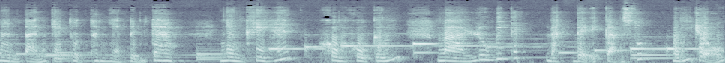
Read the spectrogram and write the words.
nền tảng kỹ thuật thanh nhạc đỉnh cao. Nhưng khi hát không khô cứng mà luôn biết cách đặt để cảm xúc đúng chỗ.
